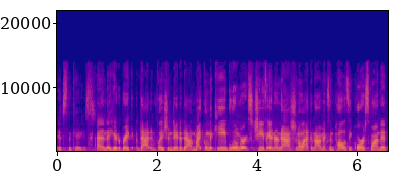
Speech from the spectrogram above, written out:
it's the case. And here to break that inflation data down, Michael McKee, Bloomberg's chief international economics and policy correspondent.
